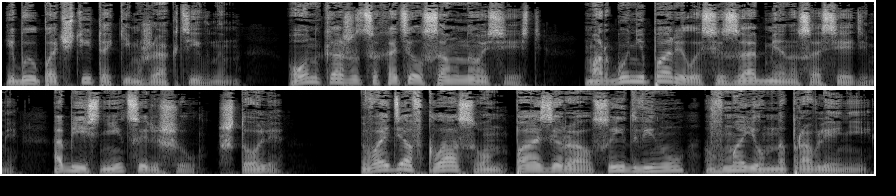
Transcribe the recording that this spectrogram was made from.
и был почти таким же активным. Он, кажется, хотел со мной сесть. Марго не парилась из-за обмена соседями. Объясниться решил, что ли? Войдя в класс, он поозирался и двинул в моем направлении.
